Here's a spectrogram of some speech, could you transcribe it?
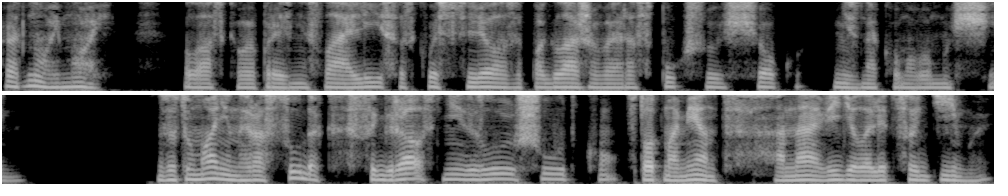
«Родной мой!» — ласково произнесла Алиса сквозь слезы, поглаживая распухшую щеку незнакомого мужчины. Затуманенный рассудок сыграл с ней злую шутку. В тот момент она видела лицо Димы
